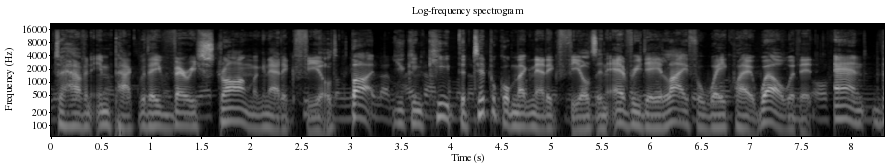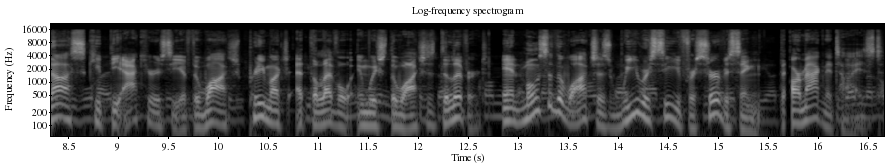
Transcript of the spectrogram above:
to have an impact with a very strong magnetic field, but you can keep the typical magnetic fields in everyday life away quite well with it, and thus keep the accuracy of the watch pretty much at the level in which the watch is delivered. And most of the watches we receive for servicing are magnetized.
